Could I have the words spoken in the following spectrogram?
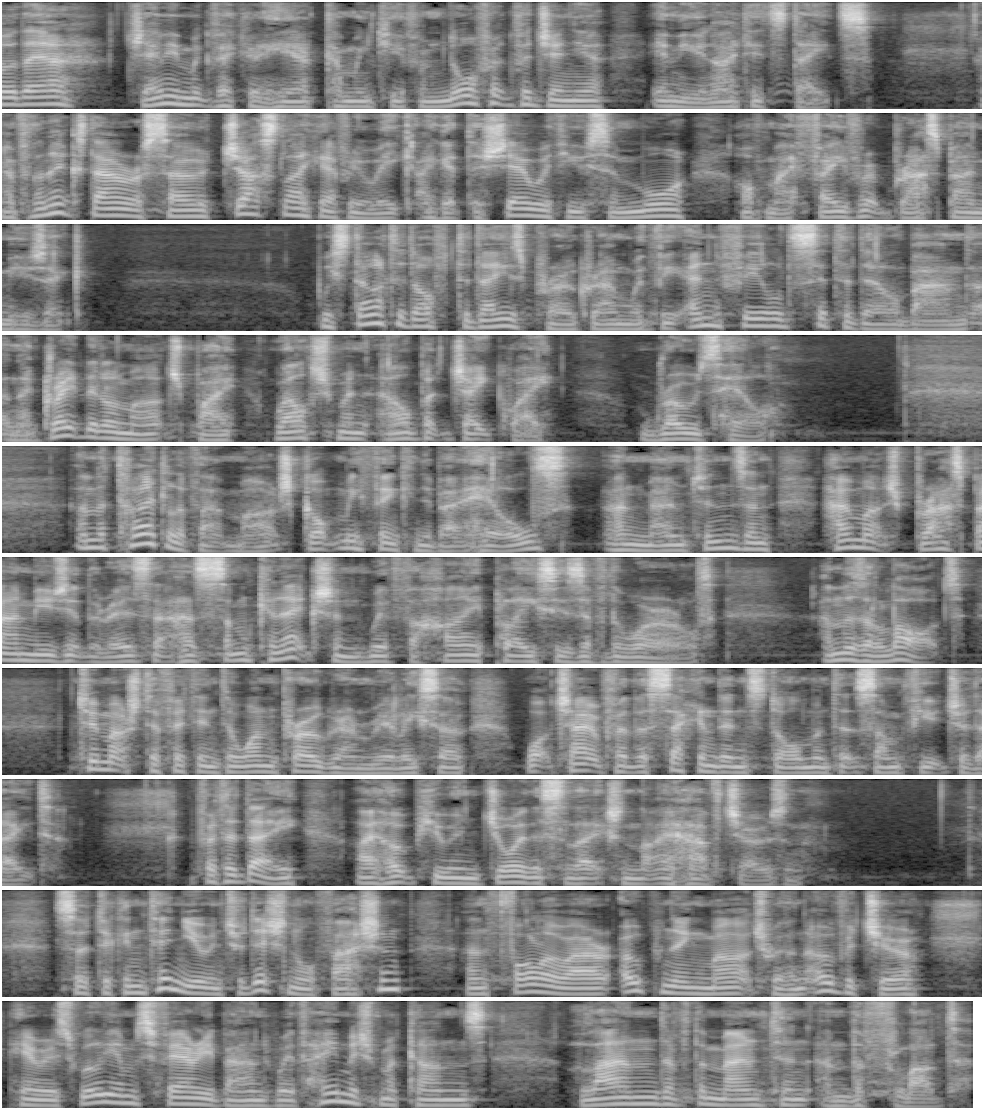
Hello there, Jamie McVicar here, coming to you from Norfolk, Virginia, in the United States. And for the next hour or so, just like every week, I get to share with you some more of my favourite brass band music. We started off today's programme with the Enfield Citadel Band and a great little march by Welshman Albert Jakeway, Rose Hill. And the title of that march got me thinking about hills and mountains and how much brass band music there is that has some connection with the high places of the world. And there's a lot. Too much to fit into one programme, really, so watch out for the second instalment at some future date. For today, I hope you enjoy the selection that I have chosen. So, to continue in traditional fashion and follow our opening march with an overture, here is Williams Fairey Band with Hamish MacCunn's Land of the Mountain and the Flood.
